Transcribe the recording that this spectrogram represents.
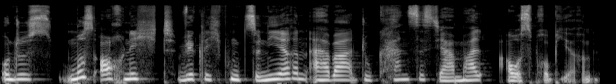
und es muss auch nicht wirklich funktionieren, aber du kannst es ja mal ausprobieren.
